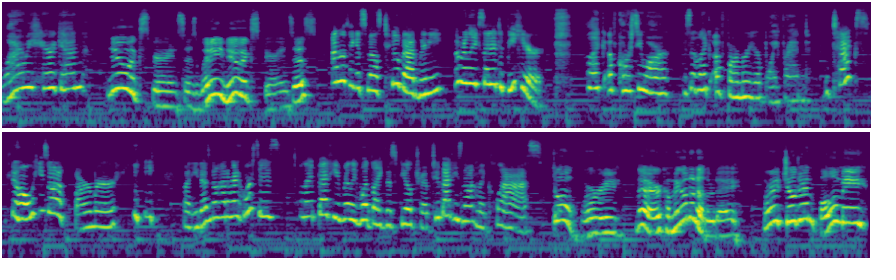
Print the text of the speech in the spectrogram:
Why are we here again? New experiences, Winnie, new experiences. I don't think it smells too bad, Winnie. I'm really excited to be here. Like, of course you are. Isn't like a farmer your boyfriend? Tex? No, he's not a farmer. but he does know how to ride horses. And I bet he really would like this field trip. Too bad he's not in my class. Don't worry, they're coming on another day. All right, children, follow me.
